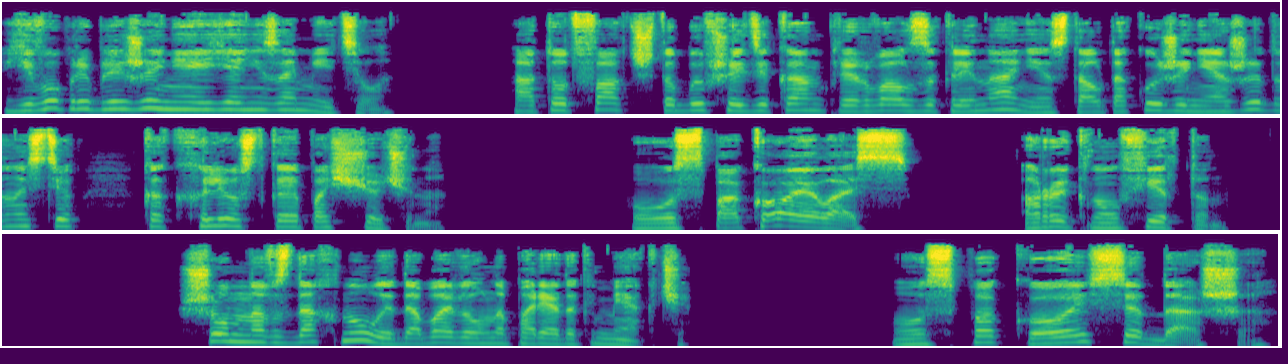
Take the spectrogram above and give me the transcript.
Его приближение я не заметила. А тот факт, что бывший декан прервал заклинание, стал такой же неожиданностью, как хлесткая пощечина. «Успокоилась!» — рыкнул Фиртон. Шумно вздохнул и добавил на порядок мягче. «Успокойся, Даша.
